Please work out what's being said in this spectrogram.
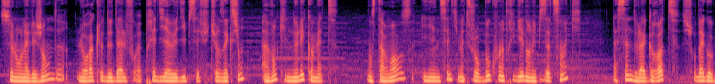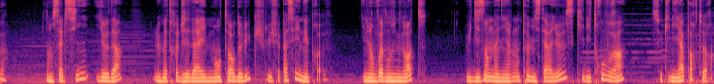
Selon la légende, l'oracle de Delphes aurait prédit à Oedipe ses futures actions avant qu'il ne les commette. Dans Star Wars, il y a une scène qui m'a toujours beaucoup intrigué dans l'épisode 5, la scène de la grotte sur Dagobah. Dans celle-ci, Yoda, le maître Jedi mentor de Luke, lui fait passer une épreuve. Il l'envoie dans une grotte, lui disant de manière un peu mystérieuse qu'il y trouvera ce qu'il y apportera.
